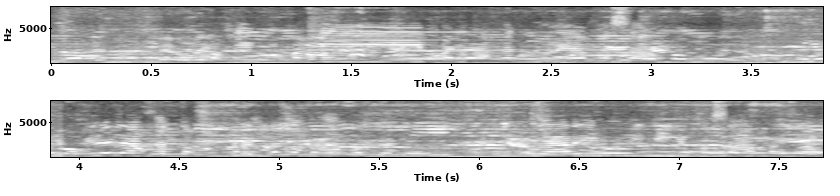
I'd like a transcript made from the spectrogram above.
paki, pakipalakad mo na yung kasama mo. Pinalakad ako, ako gano'n. Nangyari ho, hindi niyo kasama yan.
